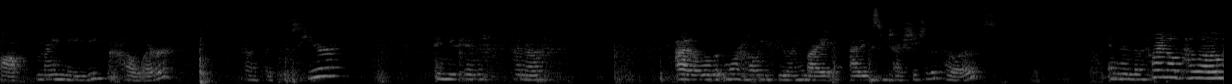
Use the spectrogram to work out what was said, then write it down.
pop my navy color. Kind of put this here. And you can kind of add a little bit more homey feeling by adding some texture to the pillows. And then the final pillow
